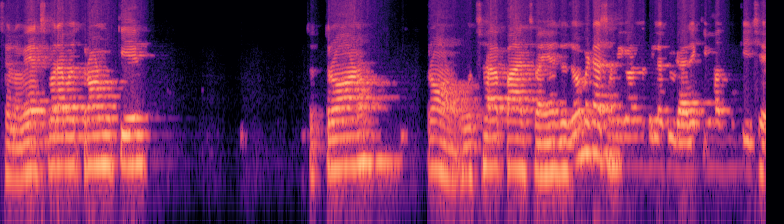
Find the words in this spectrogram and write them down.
ચલો, હવે x બરાબર ત્રણ મૂકીએ. તો ત્રણ ત્રણ, ઓછા પાંચ અહીંયા જોજો, બેટા, સમીકરણ નથી લખ્યું ડાયરેક્ટ કિંમત મૂકી છે.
